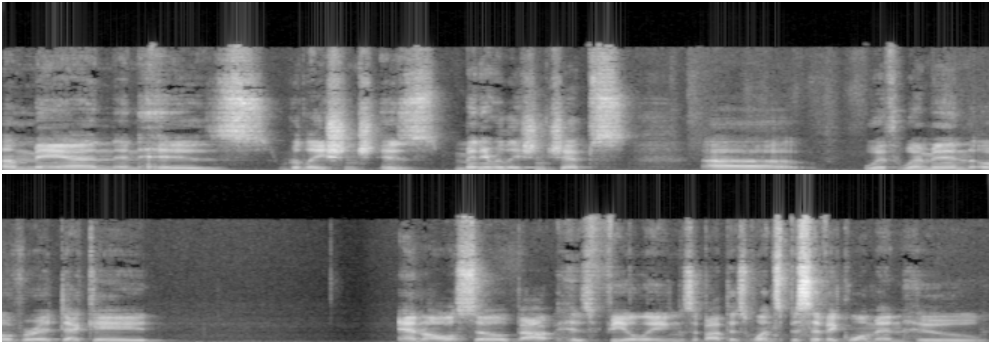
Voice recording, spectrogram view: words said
a man and his relation his many relationships uh, with women over a decade and also about his feelings about this one specific woman who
